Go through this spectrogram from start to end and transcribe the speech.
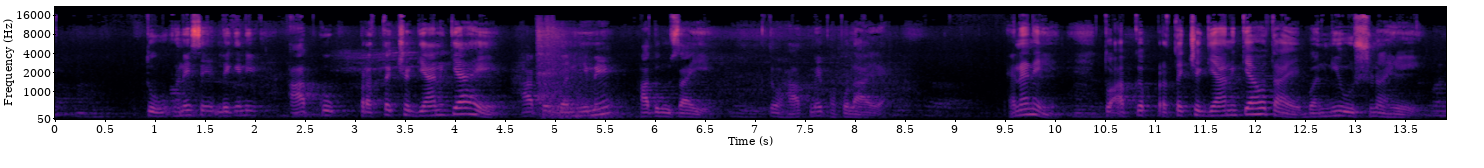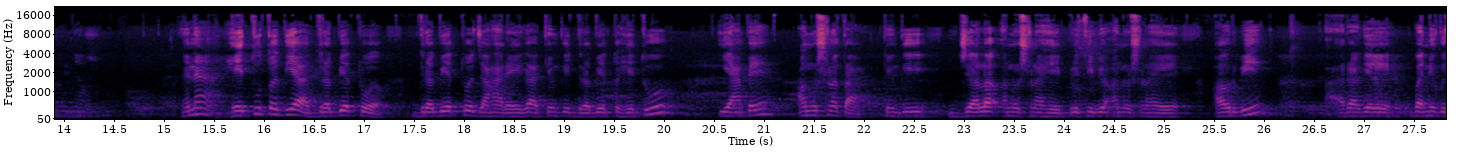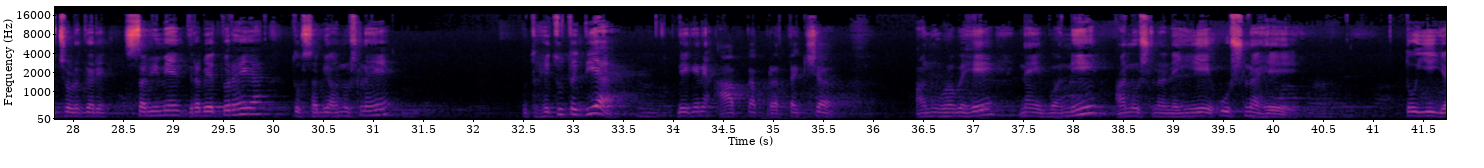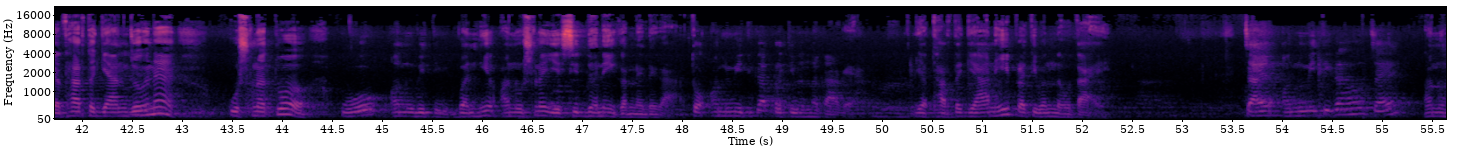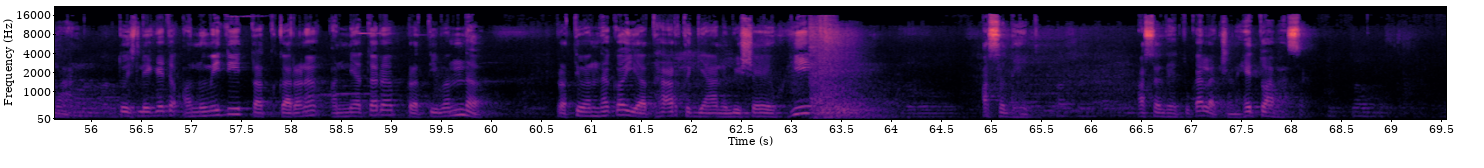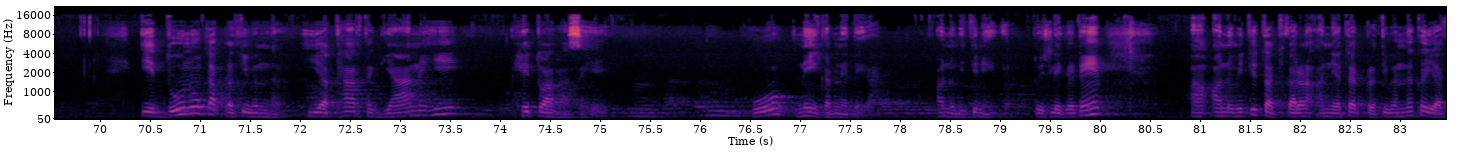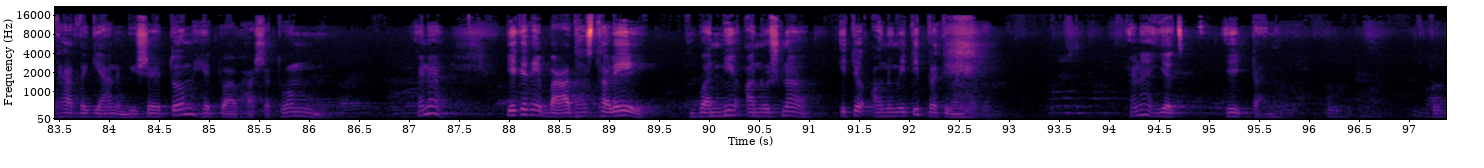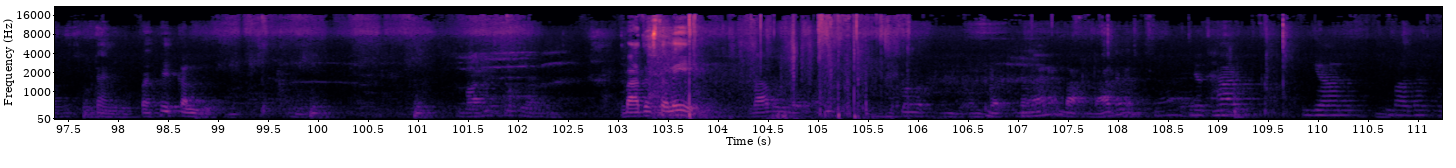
तो होने से, लेकिन आपको प्रत्यक्ष ज्ञान क्या है? आपको बन्ही में हाथ घुसाइए। तो हाथ में फपोला आया। है ना नहीं? तो आपका प्रत्यक्ष ज्ञान क्या होता है? बन्ही उष्ण है। है ना? हेतु तो दिया, द्रव्यत्व। द्रव्यत्व जहाँ रहेगा, क्योंकि द्रव्यत्व हेतु यहाँ पे अनुष्णता, क्योंकि जल अनुष्ण है, पृथ्वी अनुष्ण है, और भी रगे बनी को छोड़कर सभी में द्रव्यत्व रहेगा तो सभी अनुष्ण है। तो हेतु तो दिया। लेकिन आपका प्रत्यक्ष अनुभव है, नहीं बनी अनुष्ण नहीं है, उष्ण है। तो ये यथार्थ ज्ञान जो है ना, उष्णत्व, वो अनुमिति बन्ही अनुष्ण ये सिद्ध नहीं करने देगा। तो अनुमिति का प्रतिबंधक आ गया। यथार्थ ज्ञान ही प्रतिबंध होता है। चाहे अनुमिति का हो, चाहे अनुमान। तो इसलिए कहते अनुमिति, तत्करण, अन्यतर प्रतिबंध प्रतिबंधक यथार्थ ज्ञान विषय ही असधेतु। असधेतु का लक्षण हेत्वाभाष ये दोनों का प्रतिबंध यथार्थ ज्ञान ही हेत्वाभाष है। वो नहीं करने देगा, अनुमिति नहीं कर तो इसलिए कहते हैं अनुमिति तत्करण अन्यतर प्रतिबंधक यथार्थ ज्ञान विषयत्व हेत्वाभाषत्व है ना? ये कहते हैं बाध स्थले बन्ही अनुष्ण इत अनुमिति प्रतिबंधक है ना? ये एक टाइम हो तो टाइम फिर कल बाधस्थले। यथार्थ ज्ञान बाधक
